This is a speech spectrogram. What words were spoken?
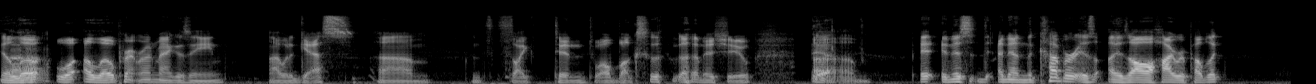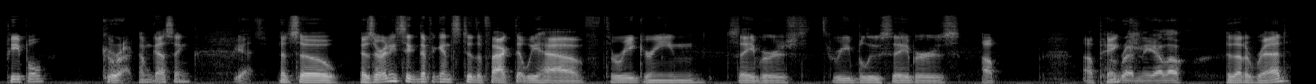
a low Uh-huh. a low print run magazine. I would guess. Um, it's like 10, 12 bucks an issue. Yeah. Um, it, and this and then the cover is is all High Republic people. Correct. I'm guessing. Yes. And so, is there any significance to the fact that we have three green sabers, three blue sabers, a a pink? Red and the yellow. Is that a red?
